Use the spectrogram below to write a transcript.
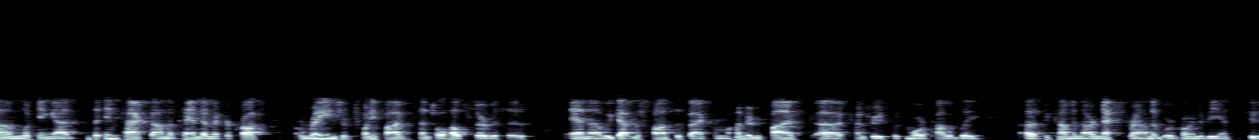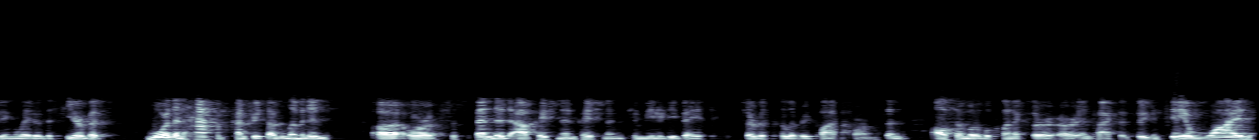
um, looking at the impact on the pandemic across a range of 25 essential health services. And uh, we got responses back from 105 uh, countries with more probably uh, to come in our next round that we're going to be instituting later this year. But more than half of countries have limited uh, or suspended outpatient, inpatient, and community-based service delivery platforms. And also mobile clinics are, are impacted. So you can see a wide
